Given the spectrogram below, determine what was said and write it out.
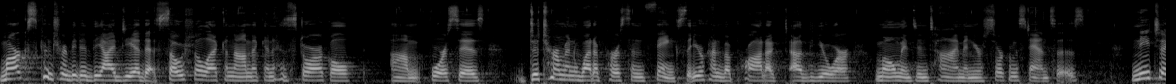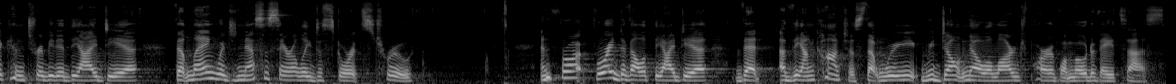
Marx contributed the idea that social, economic, and historical um, forces determine what a person thinks, that you're kind of a product of your moment in time and your circumstances. Nietzsche contributed the idea that language necessarily distorts truth. And Freud developed the idea that of the unconscious, that we, we don't know a large part of what motivates us.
